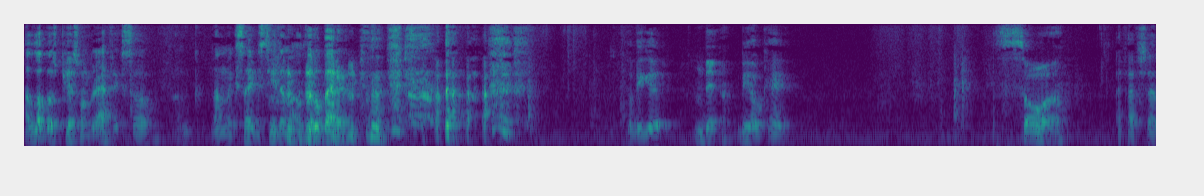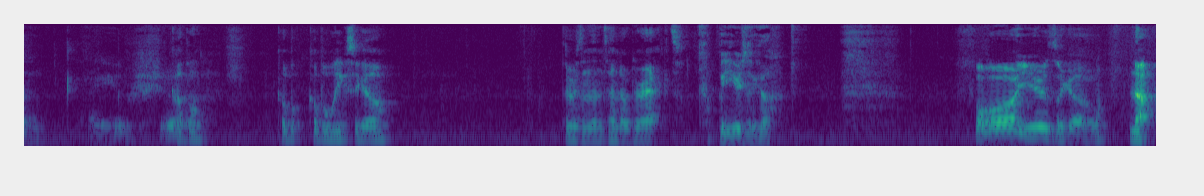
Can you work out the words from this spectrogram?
I love those PS1 graphics, so I'm, I'm excited to see them a little better. It'll be good. Yeah. Be okay. So uh, FF7. You a couple, couple, couple weeks ago, there was a Nintendo Direct. A couple years ago. Four years ago. No, a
